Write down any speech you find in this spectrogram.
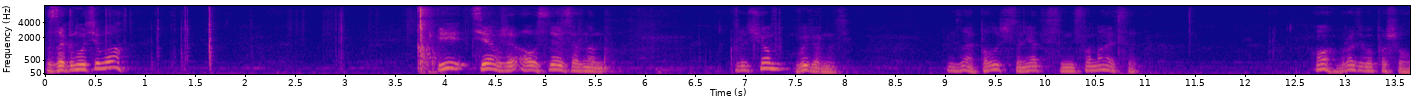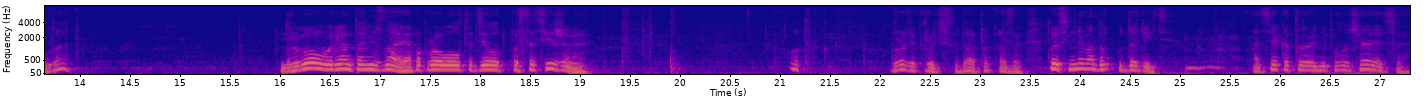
загнуть его. И тем же аустлезерным ключом вывернуть. Не знаю, получится, нет, если не сломается. О, вроде бы пошел, да? Другого варианта не знаю. Я попробовал это делать пассатижами. Вот, вроде крутится, да, показываю. То есть мне надо удалить. А те, которые не получается,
